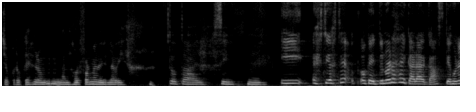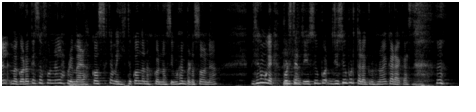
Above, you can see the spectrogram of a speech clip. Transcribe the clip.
yo creo que es lo- la mejor forma de vivir la vida. Total, sí. Mm. Y estudiaste, ok, tú no eras de Caracas, que es una, me acuerdo que esa fue una de las primeras cosas que me dijiste cuando nos conocimos en persona. Me dice como que, por cierto, yo soy, yo soy de Puerto La Cruz, no de Caracas.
